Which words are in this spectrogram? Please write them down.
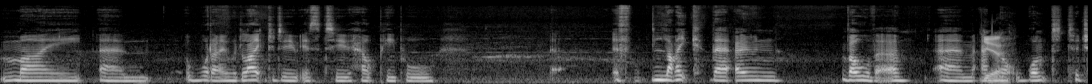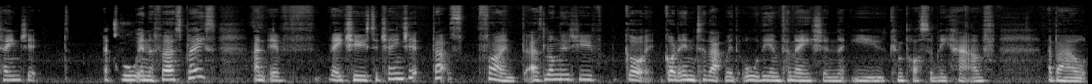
My um, what I would like to do is to help people uh, if, like their own vulva um, and Yeah. not want to change it at all in the first place. And if they choose to change it, that's fine. As long as you've got gone into that with all the information that you can possibly have about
